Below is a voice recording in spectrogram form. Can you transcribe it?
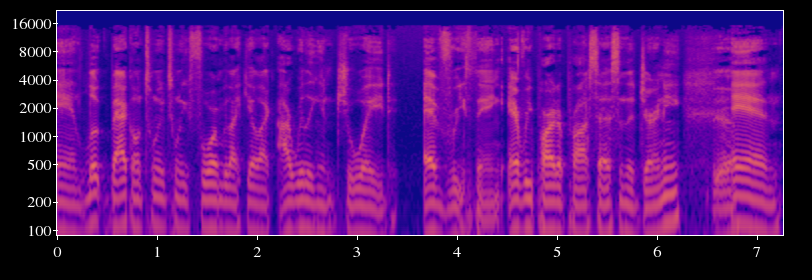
and look back on 2024 and be like, yo, like I really enjoyed everything, every part of the process and the journey. Yeah. And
